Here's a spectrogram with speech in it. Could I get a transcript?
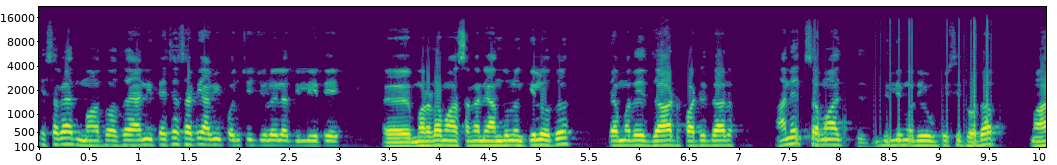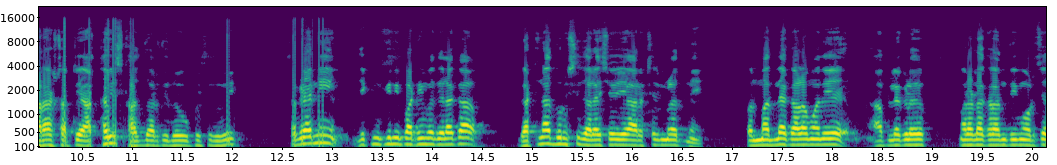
हे सगळ्यात महत्त्वाचं आहे. आणि त्याच्यासाठी आम्ही पंचवीस जुलैला दिल्ली येथे मराठा महासंघाने आंदोलन केलं होतं. त्यामध्ये जाट पाटीदार अनेक समाज दिल्लीमध्ये उपस्थित होता. महाराष्ट्राचे अठ्ठावीस खासदार तिथं उपस्थित होते. सगळ्यांनी एकमेकींनी पाठिंबा दिला का घटना दुरुस्ती झाल्याशिवाय हे आरक्षण मिळत नाही. पण मधल्या काळामध्ये आपल्याकडं मराठा क्रांती मोर्चा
